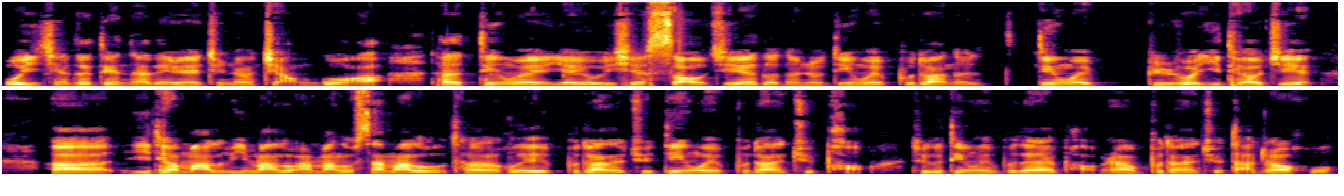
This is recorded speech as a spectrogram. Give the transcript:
我以前在电台里面也经常讲过啊，它的定位也有一些扫街的那种定位，不断的定位，比如说一条街。啊，一条马路，一马路，二马路，三马路，它会不断的去定位，不断去跑，这个定位不断的跑，然后不断的去打招呼，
